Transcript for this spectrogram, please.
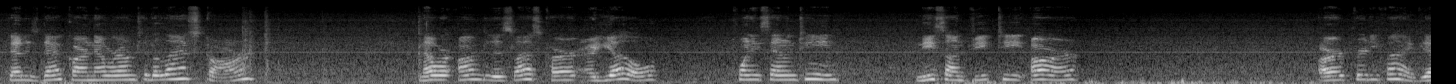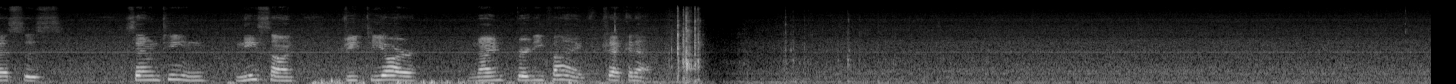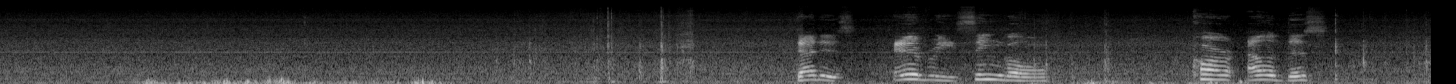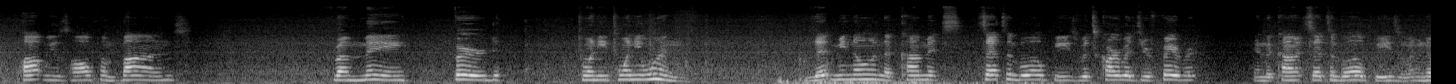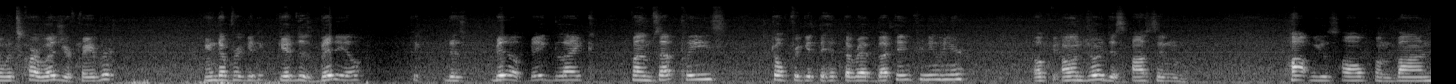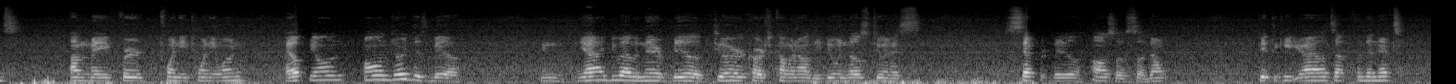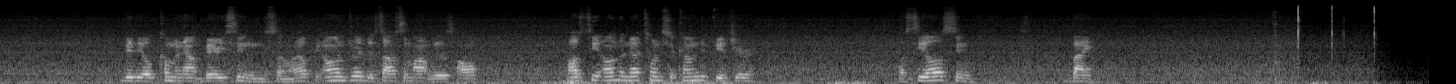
That is that car. Now we're on to the last car. Now we're on to this last car, a yellow 2017 Nissan GTR R35. Yes, this 17 Nissan GTR 935. Check it out. That is every single car out of this Hot Wheels haul from Vons from May 3rd, 2021. Let me know in the comments section below, please, which car was your favorite. In the comment section below, please, and let me know which car was your favorite. And don't forget to give this video, this video a big like, thumbs up, please. Don't forget to hit the red button if you're new here. Hope you all enjoyed this awesome Hot Wheels haul from Vons on May 3rd, 2021. I hope you all, all enjoyed this video. And yeah, I do have another bill of two other cars coming out. Be doing those two in a separate video also. So don't get to keep your eyes up for the next video coming out very soon. So I hope you all enjoyed this awesome Hot Wheels haul. I'll see you on the next one to come in the future. I'll see you all soon. Bye.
